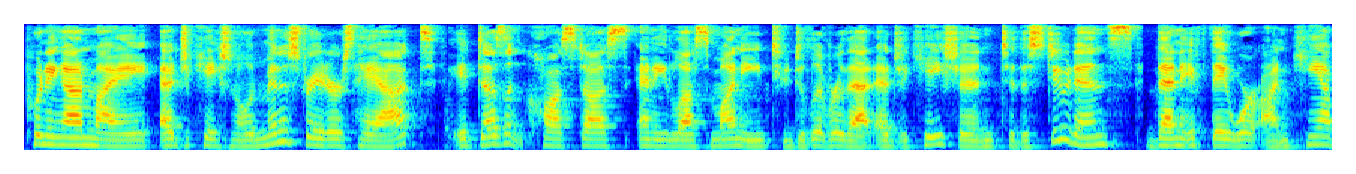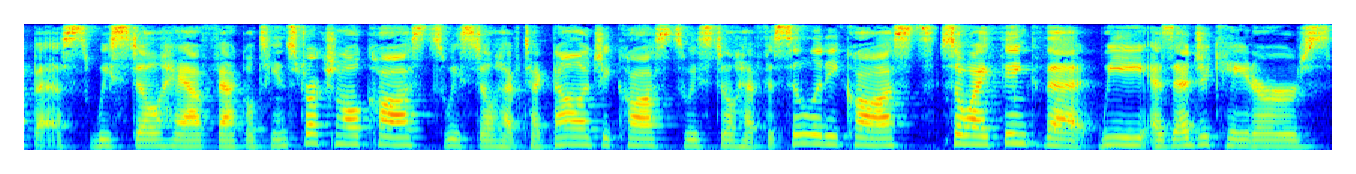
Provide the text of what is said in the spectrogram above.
Putting on my educational administrator's hat, it doesn't cost us any less money to deliver that education to the students than if they were on campus. We still have faculty instructional costs, we still have technology costs, we still have facility costs. So I think that we as educators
